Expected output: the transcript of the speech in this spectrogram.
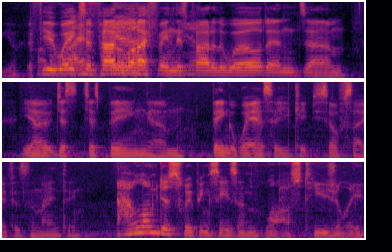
you know, a few weeks life, and part yeah. of life in this yeah. part of the world, and um, you know, just just being um, being aware so you keep yourself safe is the main thing. How long does swooping season last usually?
